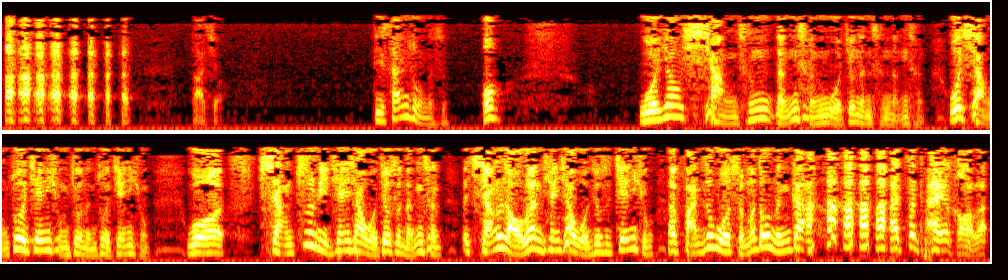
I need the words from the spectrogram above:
哈哈哈哈哈！大笑。第三种呢是，哦，我要想成能成，我就能成能成；我想做奸雄，就能做奸雄；我想治理天下，我就是能成；想扰乱天下，我就是奸雄。呃，反正我什么都能干，哈哈哈哈，这太好了。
